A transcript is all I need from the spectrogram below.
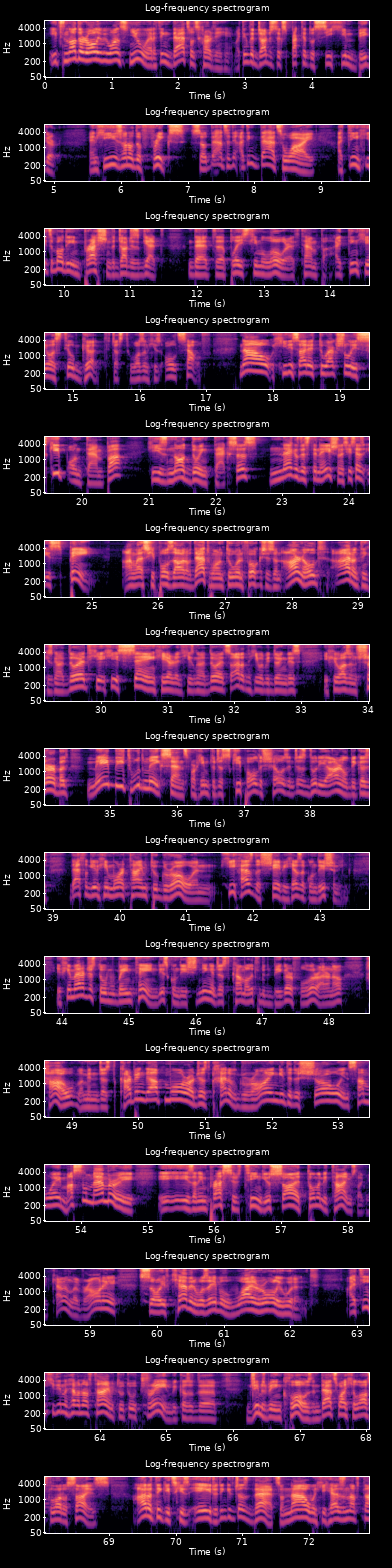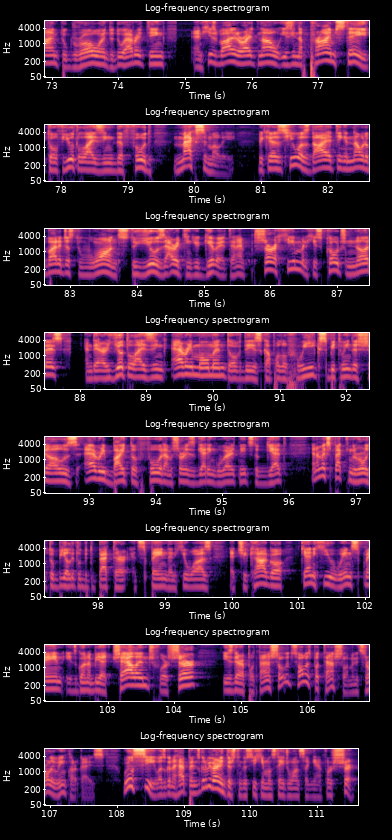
it's not the Roelly we once knew, and I think that's what's hurting him. I think the judges expected to see him bigger, and he's one of the freaks. So that's I think that's why. I think it's about the impression the judges get that uh, placed him lower at Tampa. I think he was still good, just wasn't his old self. Now he decided to actually skip on Tampa. He's not doing Texas. Next destination, as he says, is Spain. Unless he pulls out of that one too and focuses on Arnold, I don't think he's gonna do it. He, he's saying here that he's gonna do it, so I don't think he would be doing this if he wasn't sure, but maybe it would make sense for him to just skip all the shows and just do the Arnold because that will give him more time to grow and he has the shape, he has the conditioning. If he manages to maintain this conditioning and just come a little bit bigger, fuller, I don't know how, I mean, just carving up more or just kind of growing into the show in some way, muscle memory is an impressive thing. You saw it too many times, like with Kevin Levrone. So if Kevin was able, why Roelly wouldn't? I think he didn't have enough time to, to train because of the gyms being closed, and that's why he lost a lot of size. I don't think it's his age, I think it's just that. So now, when he has enough time to grow and to do everything, and his body right now is in a prime state of utilizing the food maximally because he was dieting and now the body just wants to use everything you give it. And i'm sure him and his coach notice and they are utilizing every moment of these couple of weeks between the shows. Every bite of food i'm sure is getting where it needs to get and I'm expecting Roelly to be a little bit better at Spain than he was at Chicago. Can he win Spain? It's gonna be a challenge for sure. Is there a potential? It's always potential. I mean, it's Roelly Winklaar, guys. We'll see what's gonna happen. It's gonna be very interesting to see him on stage once again, for sure.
